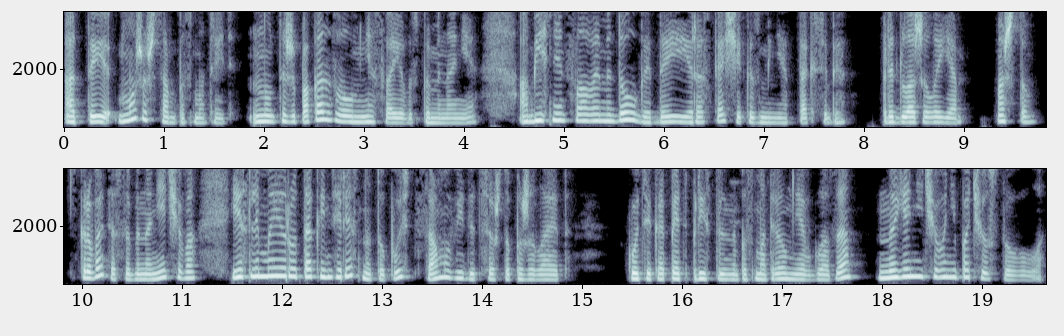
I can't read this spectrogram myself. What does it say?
«А ты можешь сам посмотреть? Ну, ты же показывал мне свои воспоминания. Объяснять словами долго, да и рассказчик из меня так себе», — предложила я. «А что, скрывать особенно нечего. Если Мэйру так интересно, то пусть сам увидит все, что пожелает». Котик опять пристально посмотрел мне в глаза, но я ничего не почувствовала,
